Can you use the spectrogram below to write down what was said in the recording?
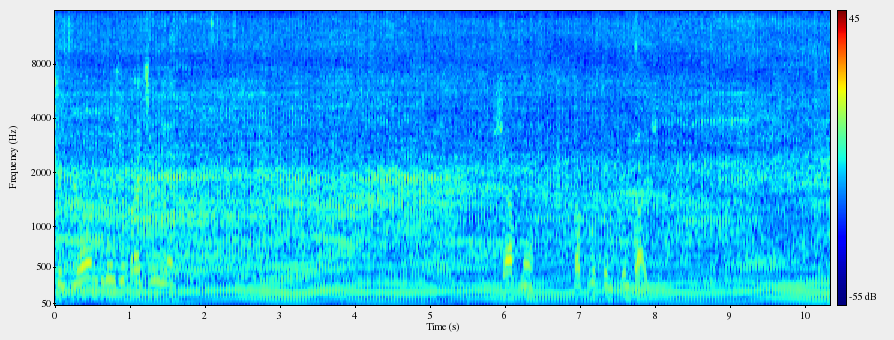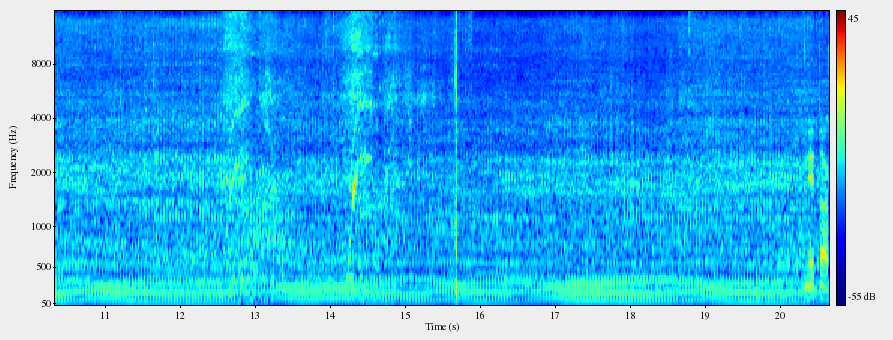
Чемпіон, друзі, працює. Зараз ми запустимо фундайчик. Не так.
